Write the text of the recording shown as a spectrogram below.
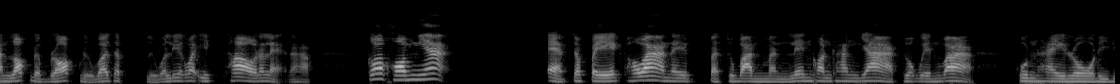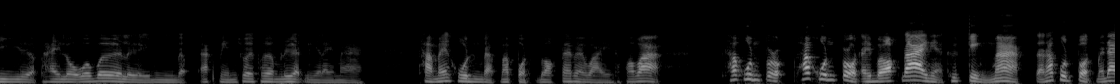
unlock the block หรือว่าจะหรือว่าเรียกว่า x เท่านั่นแหละนะครับ ก็คอมเนี้ยแอบจะเฟกเพราะว่าในปัจจุบันมันเล่นค่อนข้างยาก ยกเว้นว่าคุณไฮโลดีๆแบบไฮโลเวอร์เลยมีแบบอักเมนช่วยเพิ่มเลือดมีอะไรมาทำให้คุณแบบมาปลดบล็อกได้ไปไวเพราะว่า ถ้าคุณปลดถ้าคุณปลดไอ้บล็อกได้เนี่ยคือเก่งมาก แต่ถ้าคุณปลดไม่ได้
